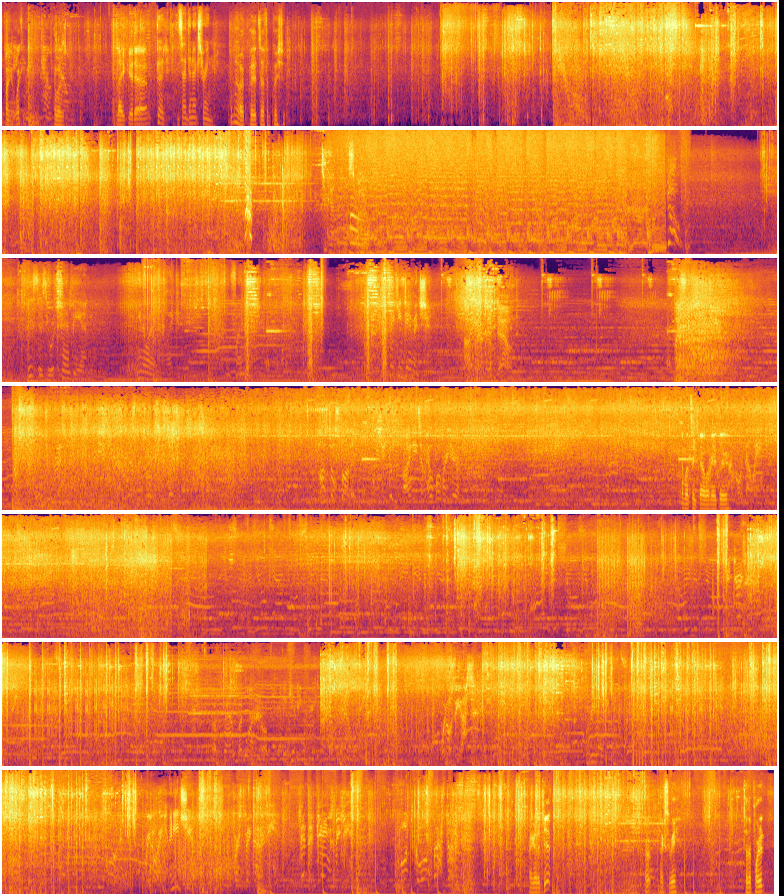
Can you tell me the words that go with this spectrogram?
fucking Beginning working. ring I was like it. Uh, Good. Inside the next ring. no, I put it itself and pushed it. Spotted. We should. I need some help over here. I'm gonna take that one right there. I got a dip. Oh, next to me. Teleported.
